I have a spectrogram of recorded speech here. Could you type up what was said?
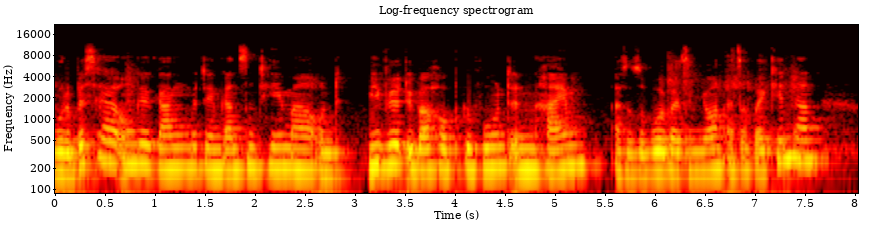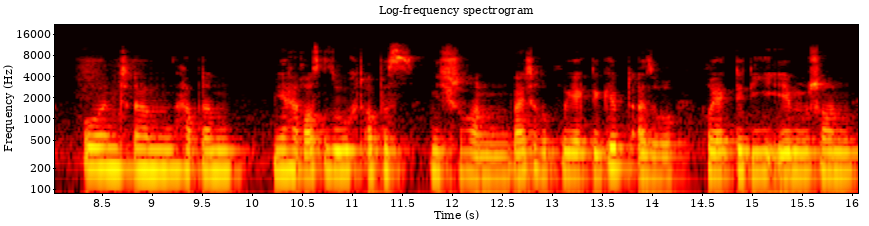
wurde bisher umgegangen mit dem ganzen Thema und wie wird überhaupt gewohnt in Heim, also sowohl bei Senioren als auch bei Kindern und ähm, habe dann mir herausgesucht, ob es nicht schon weitere Projekte gibt, also Projekte, die eben schon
